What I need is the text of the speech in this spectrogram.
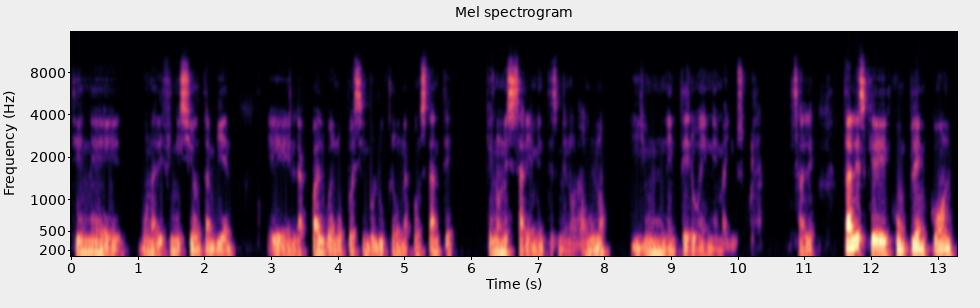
tiene una definición también en la cual, bueno, pues involucra una constante que no necesariamente es menor a 1 y un entero n mayúscula. ¿sale? Tales que cumplen con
